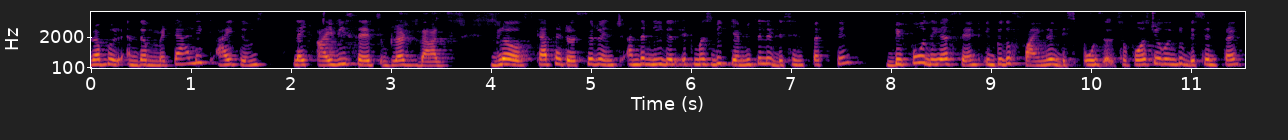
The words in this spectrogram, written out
rubber and the metallic items like IV sets blood bags gloves, catheter, syringe and the needle, it must be chemically disinfected before they are sent into the final disposal. So first you're going to disinfect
